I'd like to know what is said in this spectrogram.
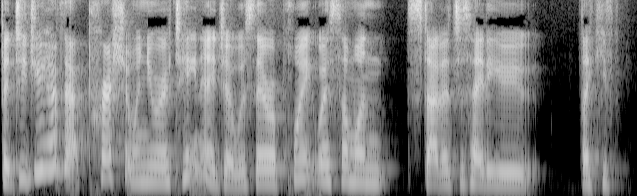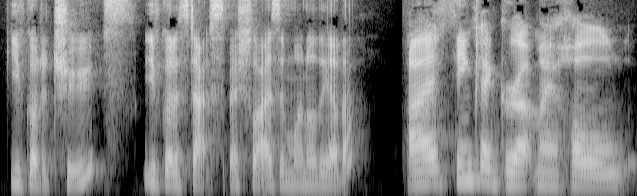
But did you have that pressure when you were a teenager? Was there a point where someone started to say to you, like you've you've got to choose, you've got to start to specialize in one or the other? I think I grew up my whole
